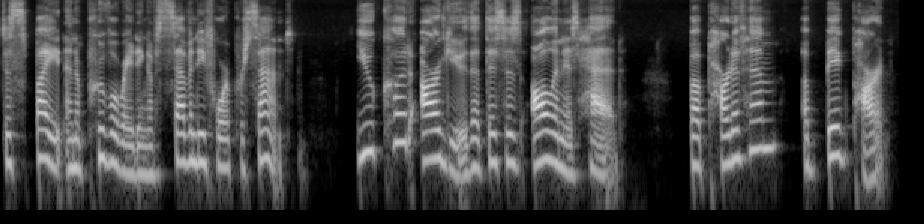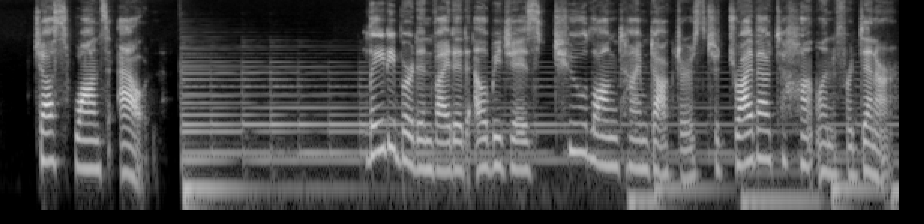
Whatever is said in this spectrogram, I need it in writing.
despite an approval rating of 74%. You could argue that this is all in his head, but part of him, a big part, just wants out. Ladybird invited LBJ's two longtime doctors to drive out to Huntland for dinner.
